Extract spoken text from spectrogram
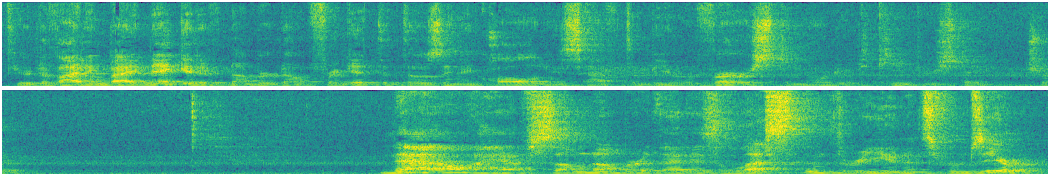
If you're dividing by a negative number, don't forget that those inequalities have to be reversed in order to keep your statement true. Now I have some number that is less than three units from zero.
